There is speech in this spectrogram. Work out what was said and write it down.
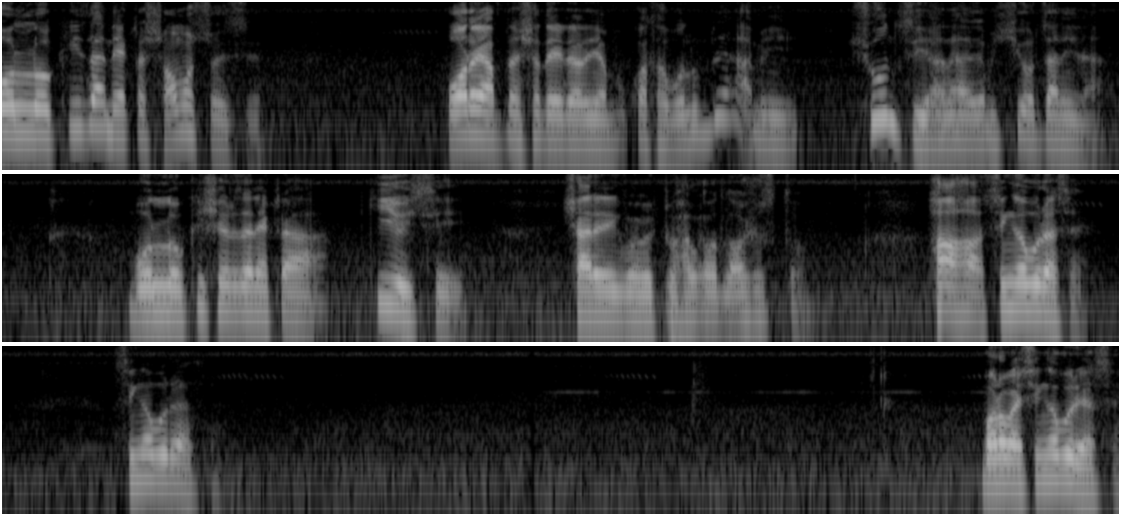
বলল, কি জানি একটা সমস্যা হয়েছে। পরে আপনার সাথে এটা নিয়ে কথা বলুন রে, আমি শুনছি আমি শিওর জানি না। বলল, কিসের জানি একটা কি হয়েছে? শারীরিকভাবে একটু হালকা পাতলা অসুস্থ। হ্যাঁ হ্যাঁ সিঙ্গাপুরে আছে। সিঙ্গাপুরে আছে। বড় ভাই সিঙ্গাপুরে আছে।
